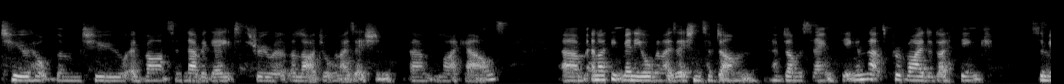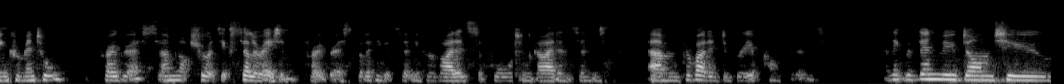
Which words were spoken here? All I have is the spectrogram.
to help them to advance and navigate through a, a large organization um, like ours. Um, and I think many organizations have done have done the same thing, and that's provided, I think, some incremental progress. I'm not sure it's accelerated progress, but I think it's certainly provided support and guidance and um, provided a degree of confidence. I think we've then moved on to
